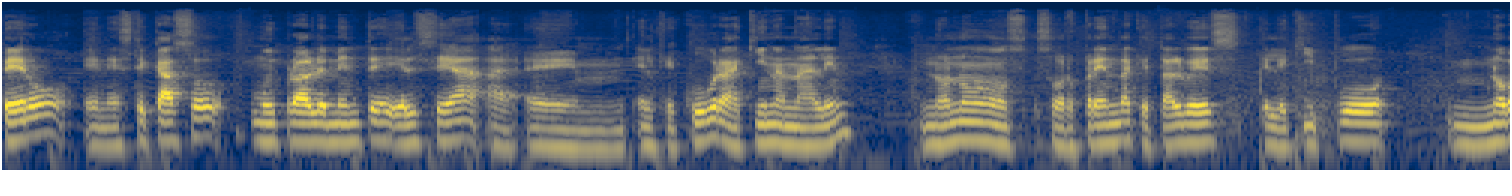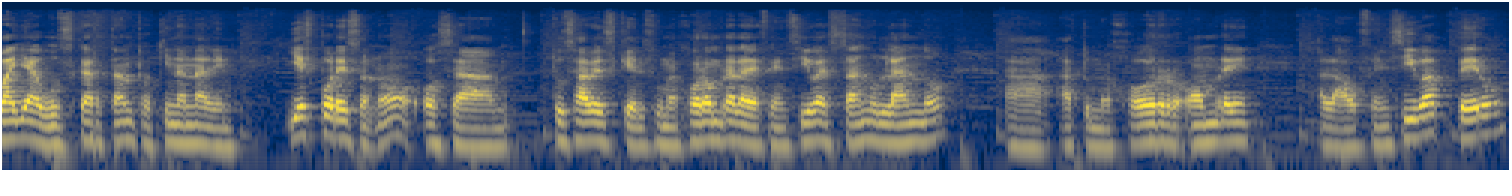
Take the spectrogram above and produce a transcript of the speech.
pero en este caso muy probablemente él sea em, el que cubra a Keenan Allen. No nos sorprenda que tal vez el equipo no vaya a buscar tanto a Keenan Allen. Y es por eso, ¿no? O sea, tú sabes que su mejor hombre a la defensiva está anulando a, tu mejor hombre a la ofensiva, pero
